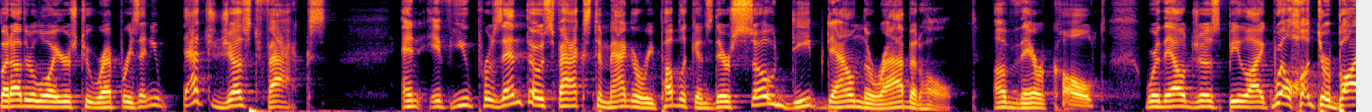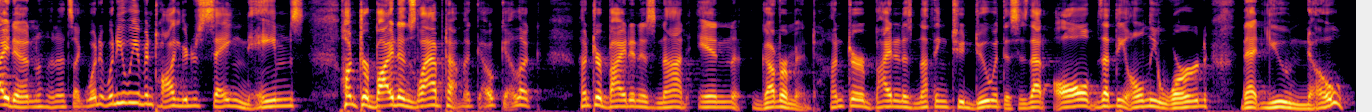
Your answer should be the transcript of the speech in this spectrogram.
but other lawyers to represent you. That's just facts. And if you present those facts to MAGA Republicans, they're so deep down the rabbit hole of their cult where they'll just be like, well, Hunter Biden. And it's like, what, what are you even talking? You're just saying names. Hunter Biden's laptop. Like, okay, look, Hunter Biden is not in government. Hunter Biden has nothing to do with this. Is that all? Is that the only word that you know?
